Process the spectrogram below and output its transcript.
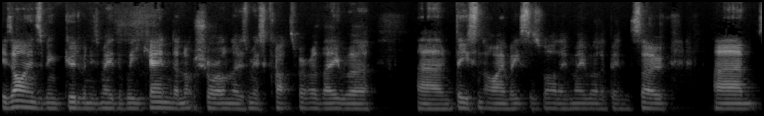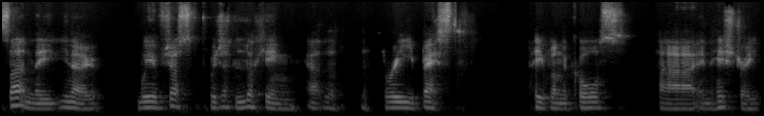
his irons have been good when he's made the weekend. I'm not sure on those missed cuts whether they were um, decent iron weeks as well. They may well have been. So um, certainly, you know, we've just we're just looking at the, the three best people on the course uh, in history.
